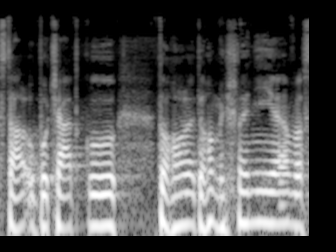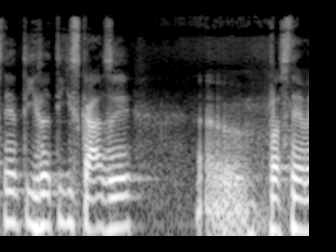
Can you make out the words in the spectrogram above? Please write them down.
stál u počátku tohohle toho myšlení a vlastně týhletý zkázy eh, vlastně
